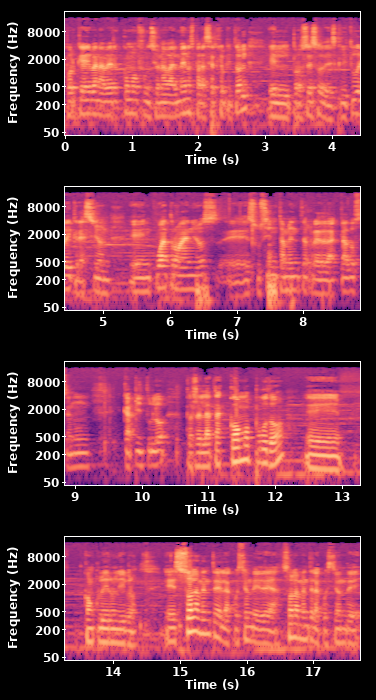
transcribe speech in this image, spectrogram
porque ahí van a ver cómo funcionaba, al menos para Sergio Pitol, el proceso de escritura y creación. En cuatro años, eh, sucintamente redactados en un capítulo, pues relata cómo pudo eh, concluir un libro. Solamente la cuestión de idea, solamente la cuestión de,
